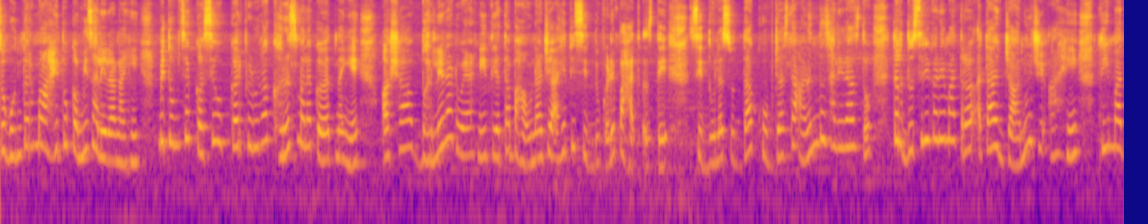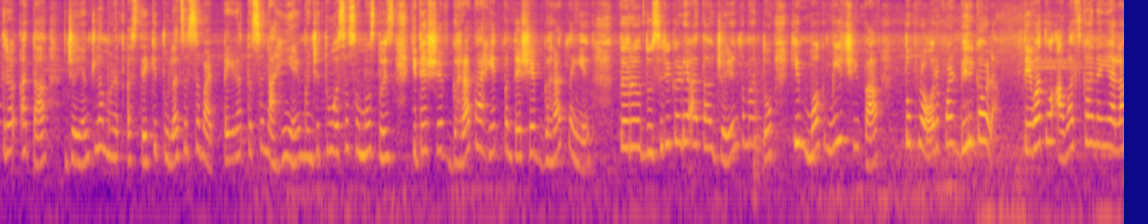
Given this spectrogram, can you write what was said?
जो गुणधर्म आहे तो कमी झालेला नाही. मी तुमचे कसे उपकार फिरू ना खरंच मला कळत नाही आहे अशा भरलेल्या डोळ्यांनी ती आता भावना जी आहे ती सिद्धूकडे पाहत असते. सिद्धूला सुद्धा खूप जास्त आनंद झालेला असतो. तर दुसरीकडे मात्र आता जानू जी आहे ती मात्र आता जयंतला म्हणत असते की तुला जसं वाटतंय ना तसं नाही आहे म्हणजे तू असं समजतोयस की ते शेफ घरात आहेत पण ते शेफ घरात नाही आहेत तर दुसरीकडे आता जयंत म्हणतो की मग मी छिपा तो फ्लॉवर पार्ट भिरकावला. तेव्हा तो आवाज का नाही आला?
